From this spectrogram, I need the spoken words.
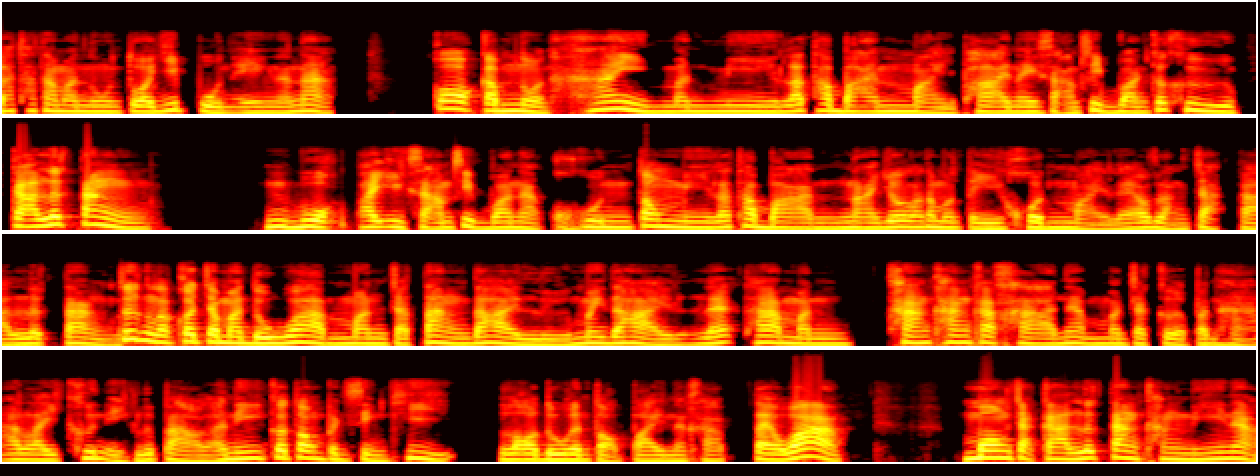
รัฐธรรมนูญตัวญี่ปุ่นเองนั้นน่ะ ก็กำหนดให้มันมีรัฐบาลใหม่ภายใน 30 วันก็คือ การเลือกตั้งบวกไปอีก 30 วันอะ คุณต้องมีรัฐบาลนายกรัฐมนตรีคนใหม่แล้วหลังจากการเลือกตั้ง ซึ่งเราก็จะมาดูว่ามันจะตั้งได้หรือไม่ได้ และถ้ามันค้างค้างคาคาเนี่ยมันจะเกิดปัญหาอะไรขึ้นอีกหรือเปล่า อันนี้ก็ต้องเป็นสิ่งที่รอดูกันต่อไปนะครับ แต่ว่ามองจากการเลือกตั้งครั้งนี้เนี่ย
